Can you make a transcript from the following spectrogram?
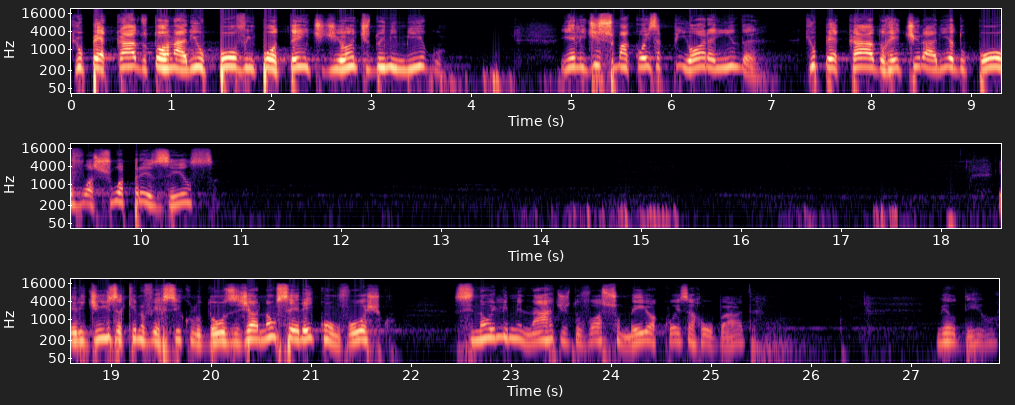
que o pecado tornaria o povo impotente diante do inimigo. E ele disse uma coisa pior ainda: que o pecado retiraria do povo a sua presença. Ele diz aqui no versículo 12: Já não serei convosco, se não eliminardes do vosso meio a coisa roubada. Meu Deus,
